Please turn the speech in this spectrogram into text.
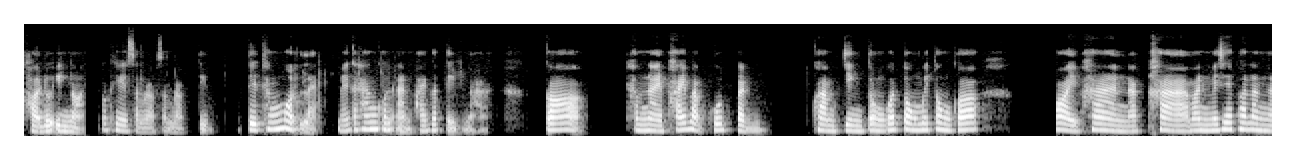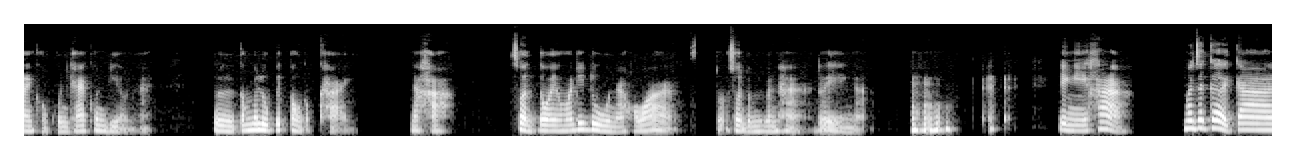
ขอดูอีกหน่อย โอเคสำหรับสำหรับติดติดทั้งหมดแหละแม้กระทั่งคนอ่านไพ่ก็ติดนะคะ ก็ทำนายไพ่แบบพูดแบบความจริงตรงก็ตรงไม่ตรงก็ปล่อยผ่านนะคะ มันไม่ใช่พลังงานของคุณแค่คนเดียวนะเออก็ไม่รู้ไปตรงกับใครนะคะ ส่วนตัวยังไม่ได้ดูนะ เพราะว่าส่วนตัวมีปัญหาตัวเองอะ อย่างงี้ค่ะ มันจะเกิดการ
